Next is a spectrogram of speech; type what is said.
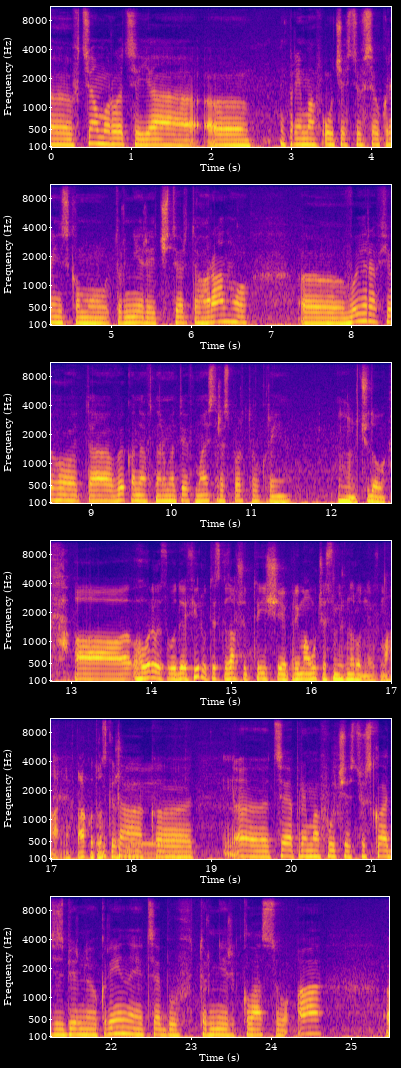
Е, В цьому році я е, приймав участь у всеукраїнському турнірі четвертого рангу, е, виграв його та виконав норматив майстра спорту України. Угу, чудово. А, говорили з тобою до ефіру, ти сказав, що ти ще приймав участь у міжнародних змаганнях. Так, от розкажи. Так, е, е, це я приймав участь у складі збірної України. Це був турнір класу А е,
